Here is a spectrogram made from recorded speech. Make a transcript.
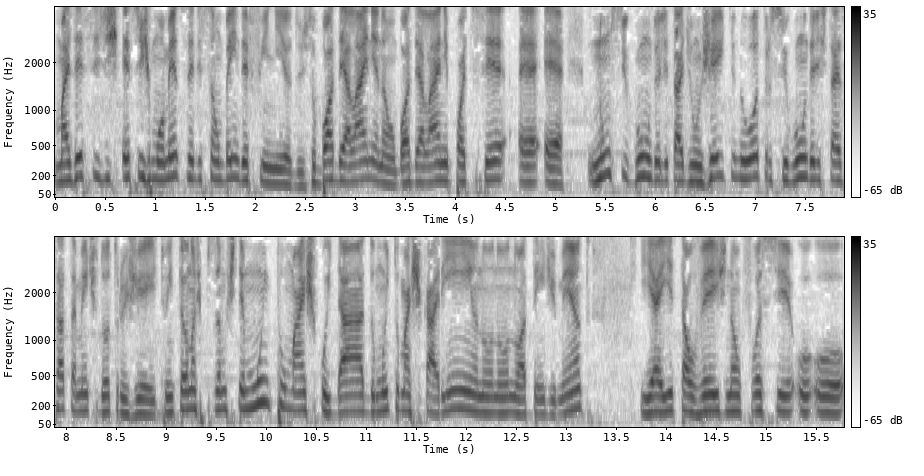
Mas esses, esses momentos eles são bem definidos. O borderline não. O borderline pode ser, é, é, num segundo ele está de um jeito e no outro segundo ele está exatamente do outro jeito. Então nós precisamos ter muito mais cuidado, muito mais carinho no, no, no atendimento e aí talvez não fosse o, o,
